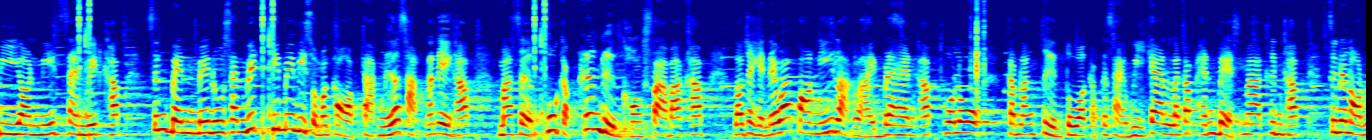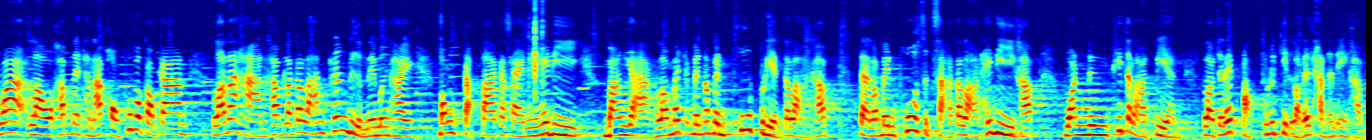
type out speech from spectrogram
Beyond Meat Sandwich ครับซึ่งเป็นเมนูแซนด์วิชที่ไม่มีส่วนประกอบจากากเนื้อสัตว์นั่นเองครับ มาเสิร์ฟคู่กับเครื่องดื่มของ Starbucks ครับ เราจะเห็นได้ว่าตอนนี้หลากหลายแบรนด์ครับ ทั่วโลกกำลังตื่นตัวกับกระแสวีแกน แล้วก็แพนเบสมากขึ้นครับ ซึ่งแน่นอนว่าเราครับในฐานะของผู้ประกอบการร้านอาหารครับแล้วก็ร้านเครื่องดื่มในเมืองไทย ต้องจับตากระแสนี้ให้ดี บางอย่างเราไม่จำเป็นต้องเป็นผู้เปลี่ยนตลาดครับแต่เราเป็นผู้ศึกษาตลาดให้ดีครับวันหนึ่งที่ตลาดเปลี่ยน เราจะได้ปรับธุรกิจเราได้ทันนั่นเองครับ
